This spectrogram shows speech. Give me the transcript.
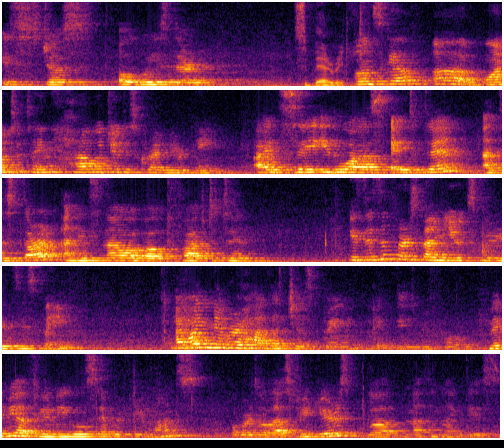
It's just always there. Severity. On scale of 1 to 10, how would you describe your pain? I'd say it was 8 to 10 at the start, and it's now about 5 to 10. Is this the first time you experience this pain? I had never had a chest pain like this before. Maybe a few needles every few months over the last few years, but nothing like this.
